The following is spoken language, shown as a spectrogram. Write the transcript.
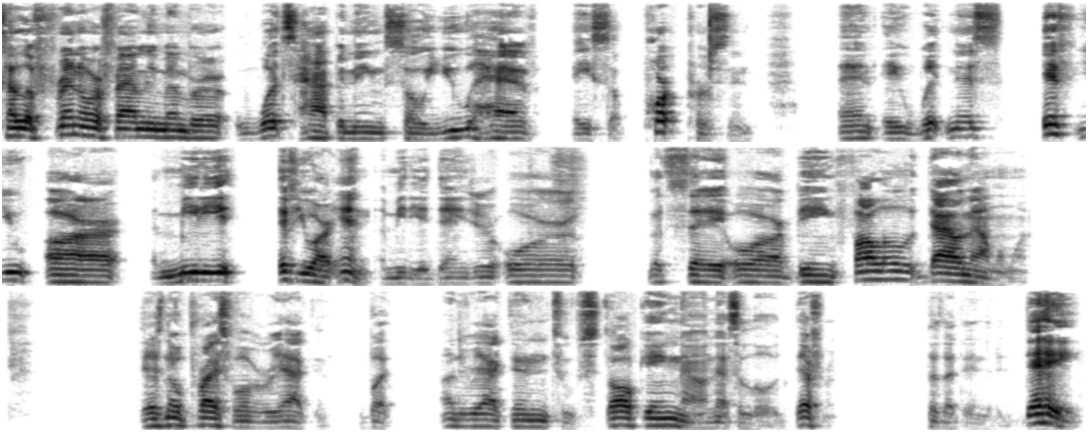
Tell a friend or a family member what's happening so you have a support person and a witness if you are immediate if you are in immediate danger or let's say or being followed dial 911 there's no price for overreacting but underreacting to stalking now that's a little different because at the end of the day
